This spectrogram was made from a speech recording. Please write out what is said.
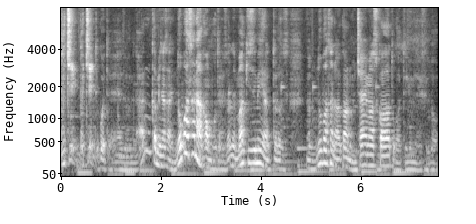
ブチンブチンってこうやって、えー、なんか皆さんに伸ばさなあかん思ってるんですよね。巻き爪やったら伸ばさなあかんのにちゃいますかとかって言うんですけど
